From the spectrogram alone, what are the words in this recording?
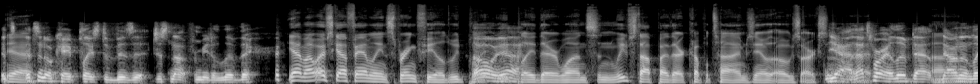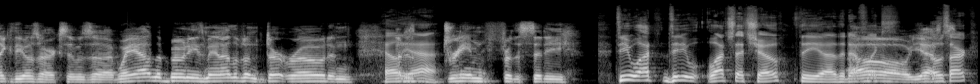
it's Yeah. it's an okay place to visit, just not for me to live there. Yeah, my wife's got family in Springfield. We'd played, Oh, we played there once, and we've stopped by there a couple times. You know, the Ozarks. yeah, that's where I lived at down in Lake of the Ozarks. It was uh, way out in the boonies, man. I lived on a dirt road, and Hell I just yeah. dreamed for the city. Do you watch? Did you watch that show? The uh, the Netflix Oh yes, Ozark.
